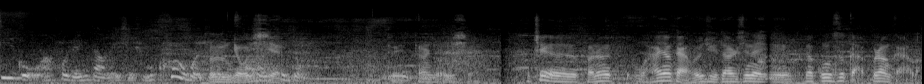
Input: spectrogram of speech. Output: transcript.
低谷啊，或者遇到了一些什么困惑之类的，嗯，有一些，对，当然有一些。这个反正我还想改回去，但是现在在公司改不让改了。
